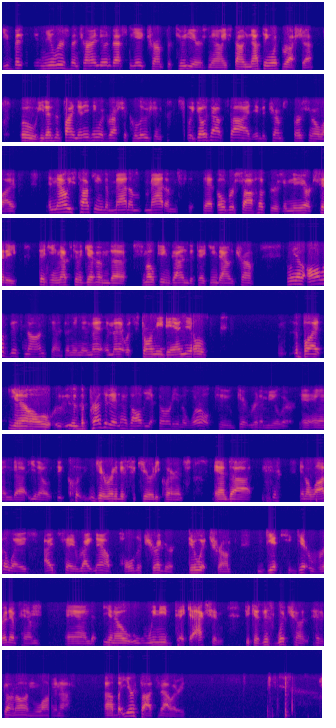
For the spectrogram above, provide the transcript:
You've been Mueller's been trying to investigate Trump for two years now. He's found nothing with Russia. Ooh, he doesn't find anything with Russia collusion. So he goes outside into Trump's personal life, and now he's talking to Madam Madams that oversaw hookers in New York City, thinking that's going to give him the smoking gun to taking down Trump we have all of this nonsense. I mean, and then and then it was Stormy Daniels. But you know, the president has all the authority in the world to get rid of Mueller and uh, you know get rid of his security clearance. And uh, in a lot of ways, I'd say right now, pull the trigger, do it, Trump. Get get rid of him and you know we need to take action because this witch hunt has gone on long enough. Uh, but your thoughts, Valerie?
